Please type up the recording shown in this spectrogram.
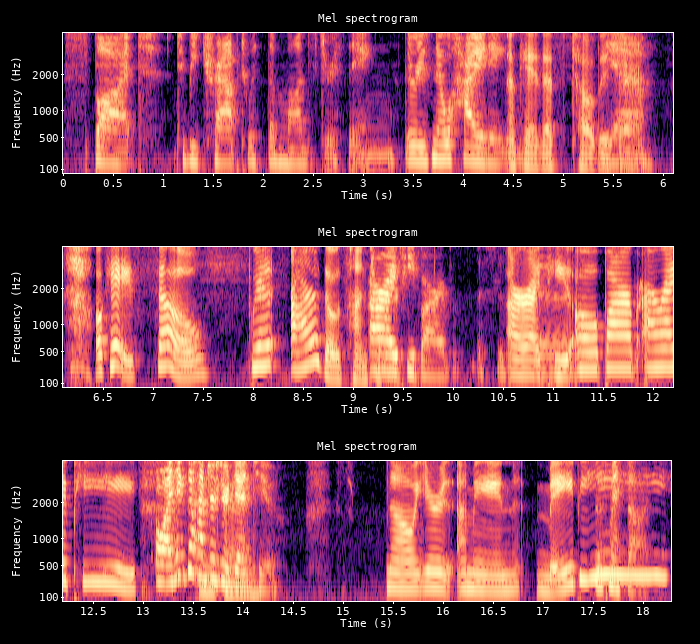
spot to be trapped with the monster thing. There is no hiding. Okay, that's totally Yeah. fair. Okay, so where are those hunters? R.I.P. Barb. This is R.I.P. Oh, Barb, R.I.P. oh, I think the hunters are dead too. No, you're, I mean, maybe. That's my thought.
